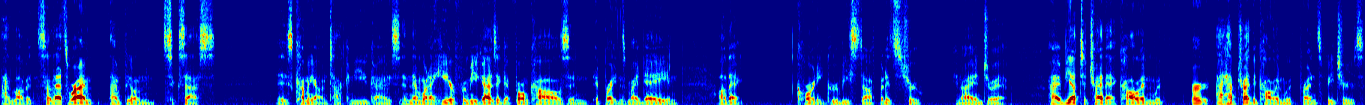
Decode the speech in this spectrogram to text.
I love it. So that's where I'm I'm feeling success is coming out and talking to you guys. And then when I hear from you guys, I get phone calls and it brightens my day and all that corny groovy stuff. But it's true. You know, I enjoy it. I have yet to try that call in with or I have tried the call in with friends features,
